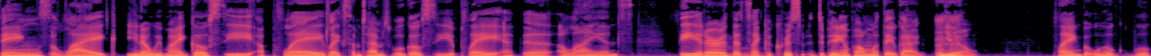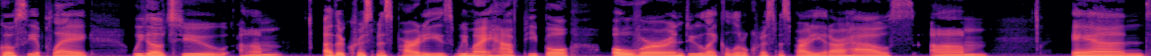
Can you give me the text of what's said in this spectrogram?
things like, you know, we might go see a play, like sometimes we'll go see a play at the Alliance Theater that's like a Christmas depending upon what they've got, you know, playing, but we'll we'll go see a play. We go to um, other Christmas parties. We might have people over and do like a little Christmas party at our house. Um, and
